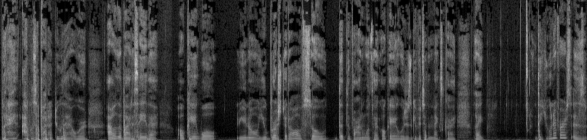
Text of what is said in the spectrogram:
but I, I was about to do that, or I was about to say that. Okay, well, you know, you brushed it off. So the divine was like, okay, we'll just give it to the next guy. Like, the universe is,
